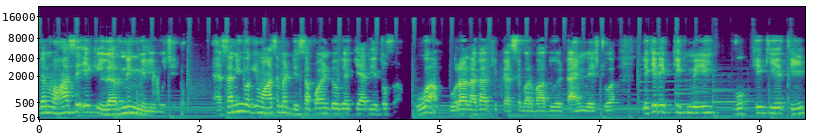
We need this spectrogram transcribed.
देन वहाँ से एक लर्निंग मिली मुझे। ऐसा नहीं हुआ कि वहाँ से मैं डिसअपॉइंट हो गया कि यार ये तो हुआ, बुरा लगा कि पैसे बर्बाद हुए टाइम वेस्ट हुआ। लेकिन एक किक मिली, वो किक ये थी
